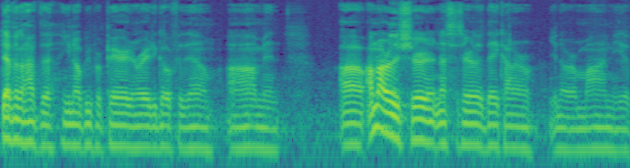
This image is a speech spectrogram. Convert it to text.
definitely gonna have to, you know, be prepared and ready to go for them. Um, and uh, I'm not really sure necessarily if they kind of, you know, remind me of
